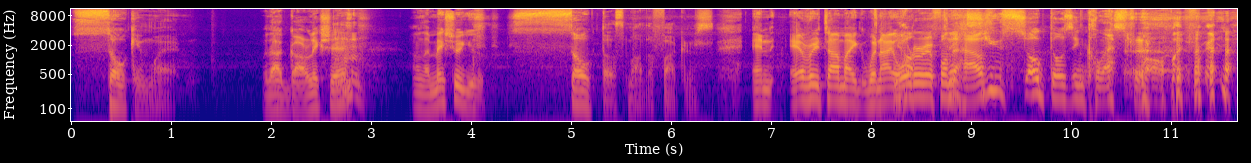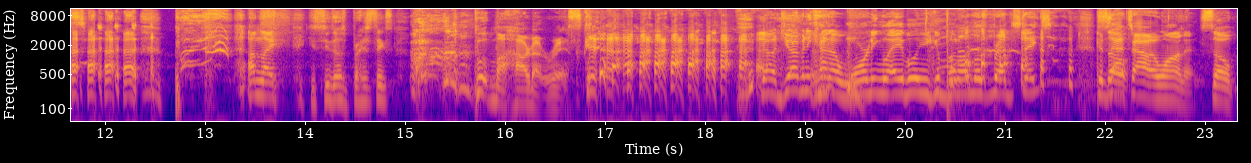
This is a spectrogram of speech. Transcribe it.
soaking wet without garlic shit. I'm like, make sure you soak those motherfuckers. And every time I, when I order it from the house, you soak those in cholesterol. my friend. I'm like, you see those breadsticks? Put my heart at risk. no, do you have any kind of warning label you can put on those breadsticks? Because So- that's how I want it. So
